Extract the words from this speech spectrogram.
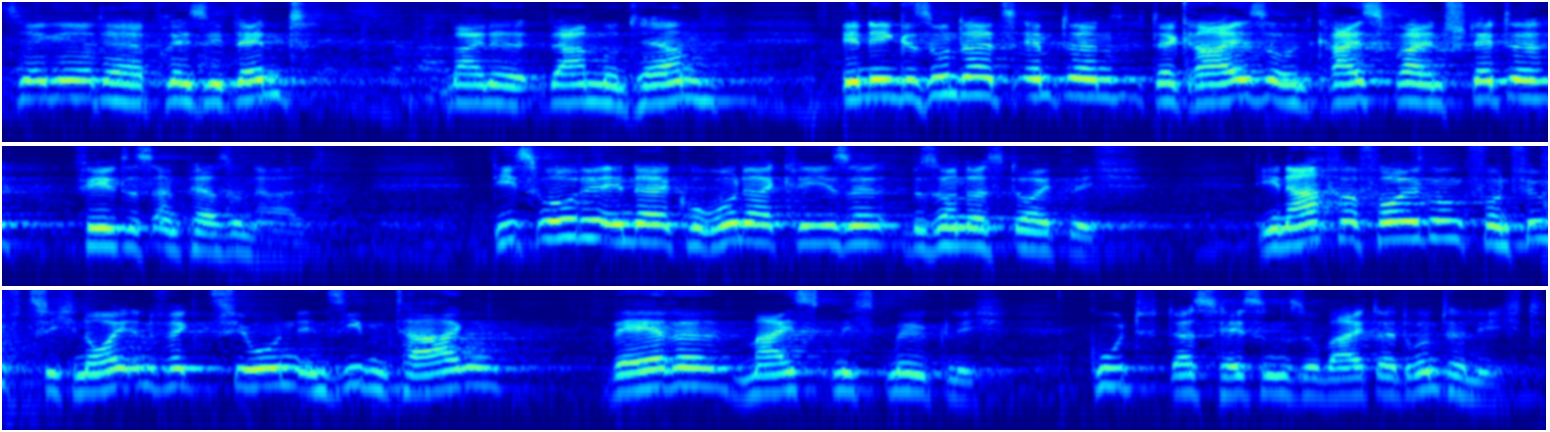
Sehr geehrter Herr Präsident, meine Damen und Herren! In den Gesundheitsämtern der Kreise und kreisfreien Städte fehlt es an Personal. Dies wurde in der Corona-Krise besonders deutlich. Die Nachverfolgung von 50 Neuinfektionen in sieben Tagen wäre meist nicht möglich. Gut, dass Hessen so weit darunter liegt.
